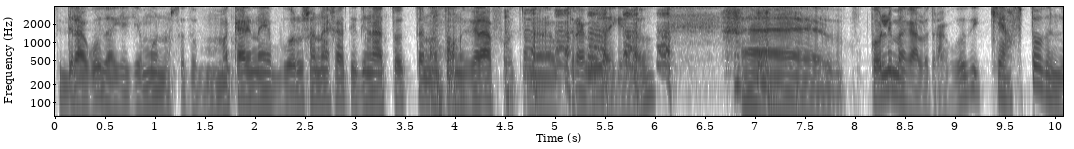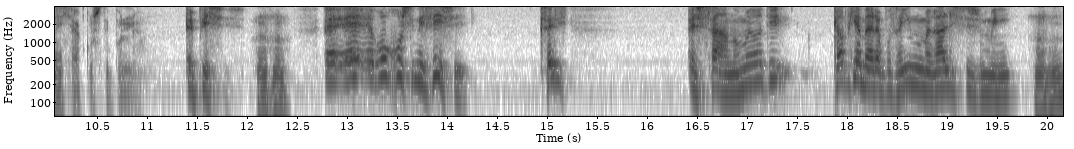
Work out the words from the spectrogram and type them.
την τραγούδαγε και μόνος θα το πούμε. Μακάρι να μπορούσα να είχα τη δυνατότητα να τον γράφω την ώρα που τραγούδαγε εδώ. Ε, πολύ μεγάλο τραγούδι και αυτό δεν έχει ακουστεί πολύ. Επίσης. Μμμ. Ε, ε, εγώ έχω συνηθίσει. Ξέρεις, αισθάνομαι ότι κάποια μέρα που θα γίνουν μεγάλοι σεισμοί Μμμ.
